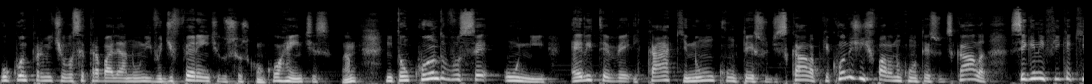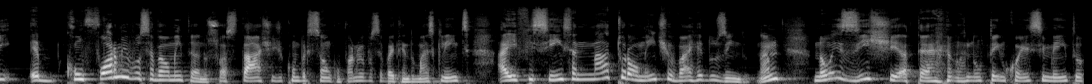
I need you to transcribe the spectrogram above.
o quanto permite você trabalhar num nível diferente dos seus concorrentes. Né? Então, quando você une LTV e CAC num contexto de escala, porque quando a gente fala no contexto de escala, significa que é, conforme você vai aumentando suas taxas de conversão, conforme você vai tendo mais clientes, a eficiência naturalmente vai reduzindo. Né? Não existe até, eu não tenho conhecimento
